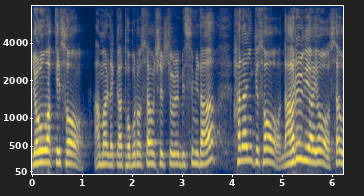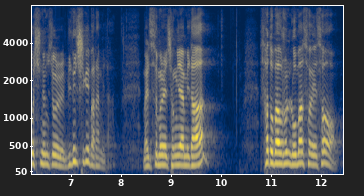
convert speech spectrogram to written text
여호와께서 아말렉과 더불어 싸우실 줄 믿습니다. 하나님께서 나를 위하여 싸우시는 줄 믿으시기 바랍니다. 말씀을 정리합니다. 사도 바울은 로마서에서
